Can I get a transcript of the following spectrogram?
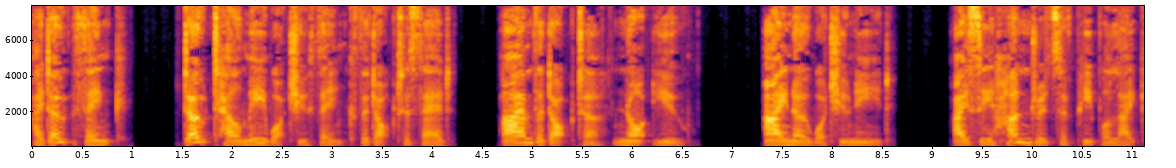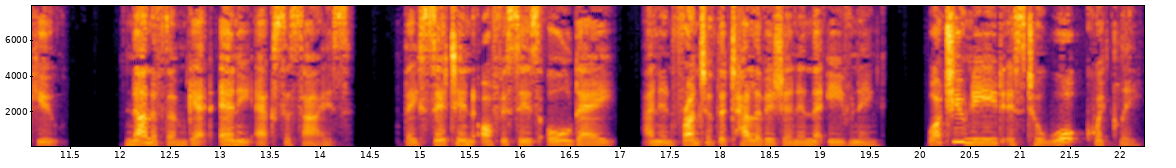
I don't think. Don't tell me what you think, the doctor said. I am the doctor, not you. I know what you need. I see hundreds of people like you. None of them get any exercise. They sit in offices all day and in front of the television in the evening. What you need is to walk quickly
